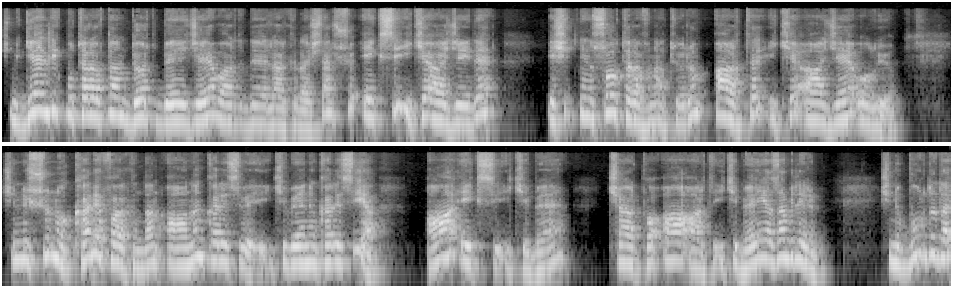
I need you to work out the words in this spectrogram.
Şimdi geldik bu taraftan 4BC vardı değerli arkadaşlar. Şu eksi 2AC'yi de eşitliğin sol tarafına atıyorum. Artı 2AC oluyor. Şimdi şunu kare farkından A'nın karesi ve 2B'nin karesi ya A eksi 2B çarpı A artı 2B yazabilirim. Şimdi burada da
